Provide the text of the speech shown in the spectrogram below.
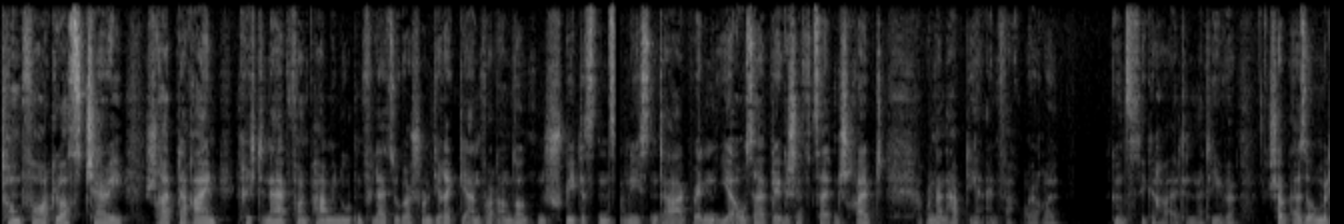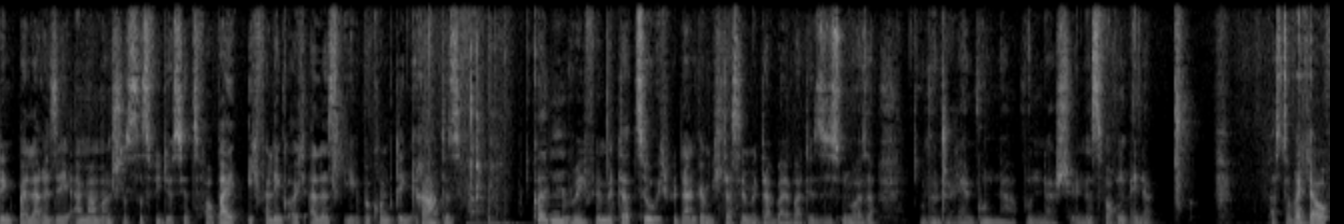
Tom Ford, Lost Cherry, schreibt da rein, kriegt innerhalb von ein paar Minuten vielleicht sogar schon direkt die Antwort, ansonsten spätestens am nächsten Tag, wenn ihr außerhalb der Geschäftszeiten schreibt und dann habt ihr einfach eure günstigere Alternative. Schaut also unbedingt bei Larisé einmal im Anschluss des Videos jetzt vorbei. Ich verlinke euch alles. Ihr bekommt den gratis goldenen Refill mit dazu. Ich bedanke mich, dass ihr mit dabei wart, ihr süßen Mäuse. Und wünsche euch ein wunder, wunderschönes Wochenende. Passt auf euch auf.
